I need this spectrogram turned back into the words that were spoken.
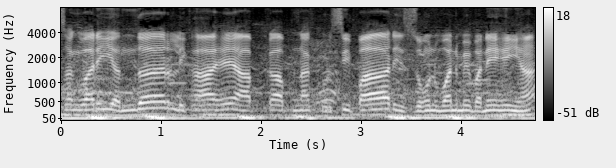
संगवारी, अंदर लिखा है आपका अपना कुर्सी पार। इस जोन वन में बने हैं यहाँ।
